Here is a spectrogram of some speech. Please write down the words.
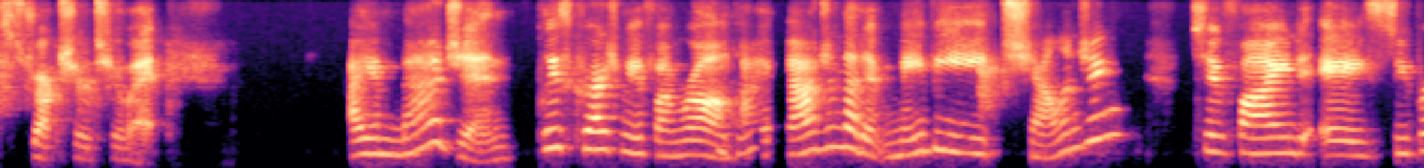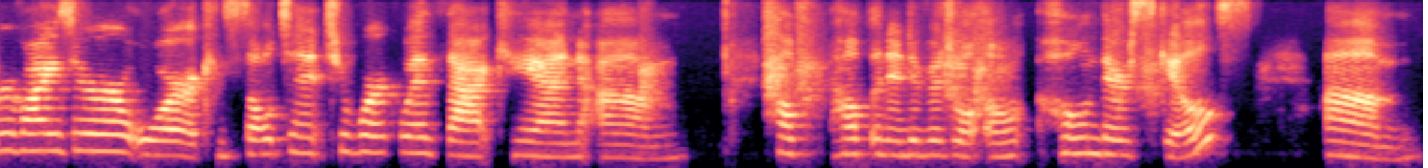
structure to it i imagine please correct me if i'm wrong Mhm. i imagine that it may be challenging to find a supervisor or a consultant to work with that can um, help help an individual own, hone their skills um,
